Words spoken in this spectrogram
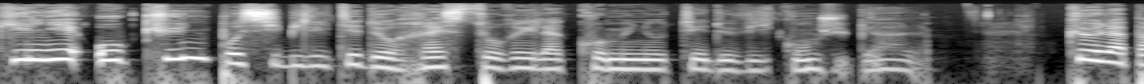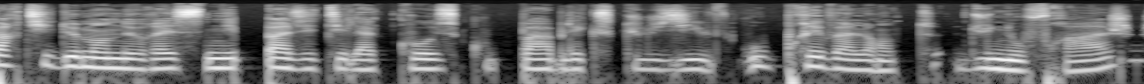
Qu'il n'y ait aucune possibilité de restaurer la communauté de vie conjugale, que la partie demanderesse n'ait pas été la cause coupable exclusive ou prévalente du naufrage,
